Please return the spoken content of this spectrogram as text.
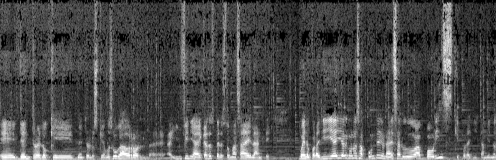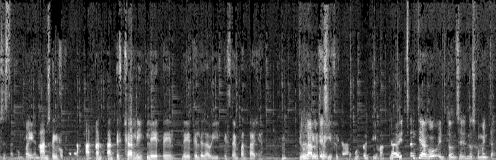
eh, dentro de lo que, dentro de los que hemos jugado rol. Eh, hay infinidad de casos, pero esto más adelante. Bueno, por allí hay algunos apuntes y una vez saludo a Boris, que por allí también nos está acompañando. Eh, antes, antes, Charlie, léete, léete, el de David que está en pantalla. Claro que sí. encima. David Santiago entonces nos comenta,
